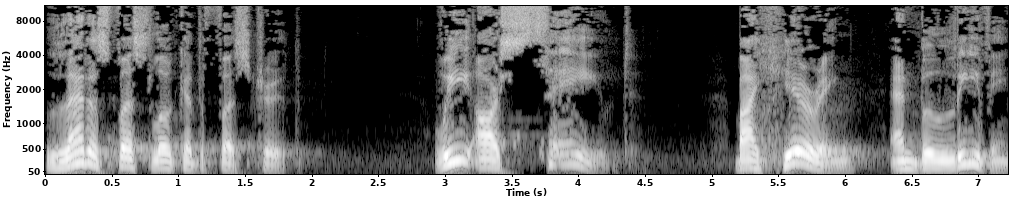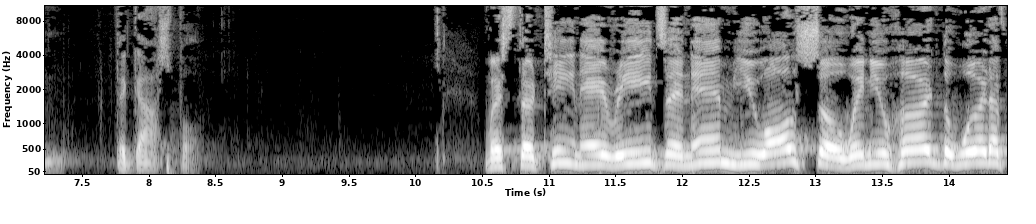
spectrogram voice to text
Let us first look at the first truth. We are saved by hearing and believing the gospel. Verse 13a reads, In him you also, when you heard the word of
